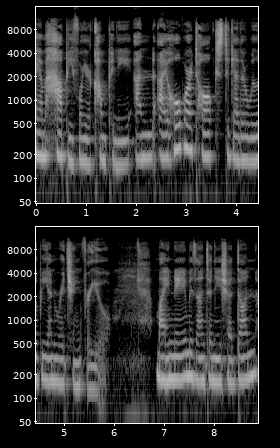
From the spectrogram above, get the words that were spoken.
I am happy for your company, and I hope our talks together will be enriching for you. My name is Antonisha Dunn.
